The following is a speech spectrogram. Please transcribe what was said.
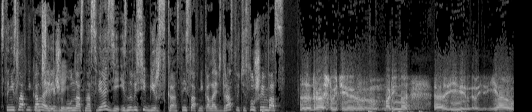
Станислав Николаевич у нас на связи из Новосибирска. Станислав Николаевич, здравствуйте, слушаем вас. Здравствуйте, Марина. Э, и я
